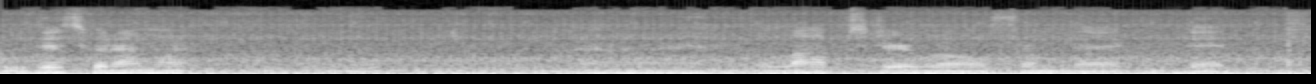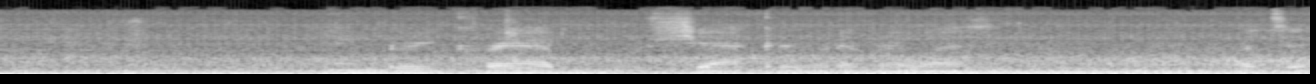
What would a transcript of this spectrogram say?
Ooh, that's what I want. Uh, lobster roll from the that Angry Crab Shack or whatever it was. What's it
